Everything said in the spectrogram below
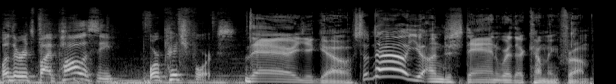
whether it's by policy or pitchforks. There you go. So now you understand where they're coming from.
